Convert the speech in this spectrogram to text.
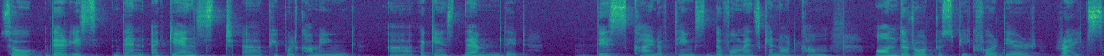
so there is then against uh, people coming uh, against them that this kind of things the women cannot come on the road to speak for their rights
